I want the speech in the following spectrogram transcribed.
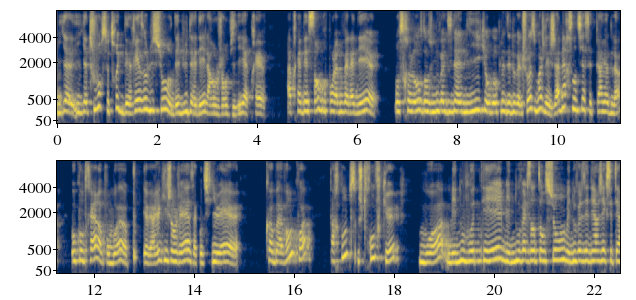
Il y, a, toujours ce truc des résolutions en début d'année, là en janvier, après, après décembre pour la nouvelle année. On se relance dans une nouvelle dynamique, on met en place des nouvelles choses. Moi, je l'ai jamais ressenti à cette période-là. Au contraire, pour moi, il n'y avait rien qui changeait, ça continuait euh, comme avant, quoi. Par contre, je trouve que moi, mes nouveautés, mes nouvelles intentions, mes nouvelles énergies, etc.,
